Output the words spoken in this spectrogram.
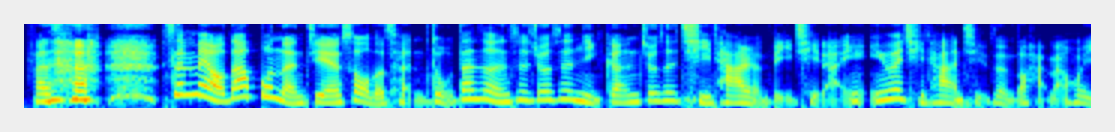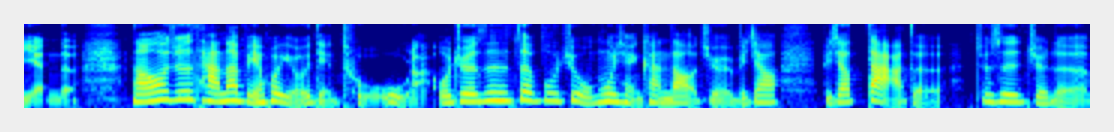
反正 是没有到不能接受的程度。但真的是就是你跟就是其他人比起来，因因为其他人其实真的都还蛮会演的。然后就是他那边会有一点突兀啦。我觉得这是这部剧我目前看到觉得比较比较大的，就是觉得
